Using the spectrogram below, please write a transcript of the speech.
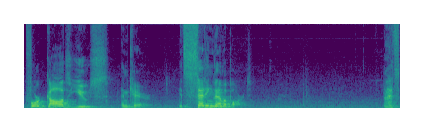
for God's use and care. It's setting them apart. That's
